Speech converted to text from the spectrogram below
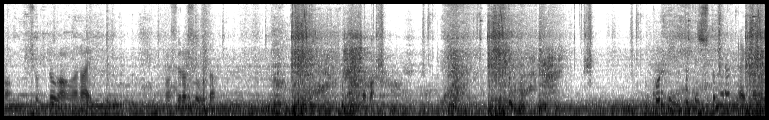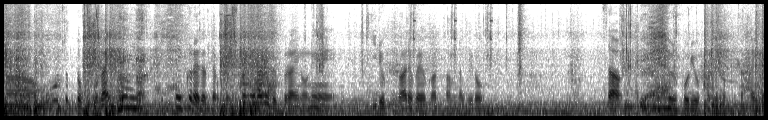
あ、ショットガンがない。まあ、そりゃそうだ。これで一発で仕留められないからな。もうちょっとこう、ライトの1回くらいだったらこう仕留められるくらいのね、威力があればよかったんだけど。さあ、ヌルポリをかけた戦いだ。ど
